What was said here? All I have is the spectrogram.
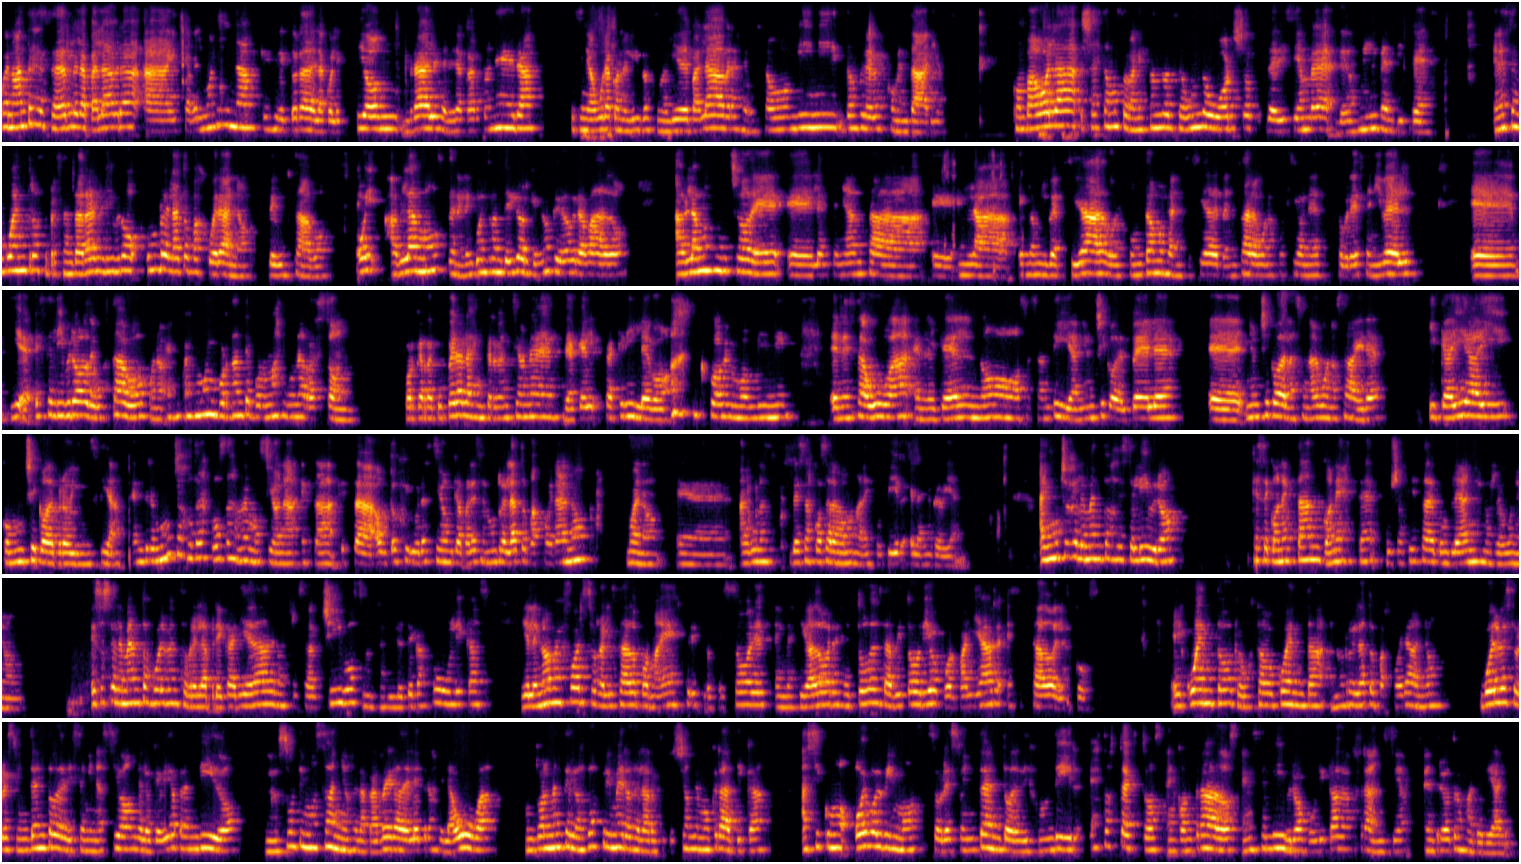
Bueno, antes de cederle la palabra a Isabel Molina, que es directora de la colección Umbrales de Vera Cartonera, que se inaugura con el libro Sommelier de Palabras de Gustavo Bombini, dos breves comentarios. Con Paola ya estamos organizando el segundo workshop de diciembre de 2023. En ese encuentro se presentará el libro Un relato pascuerano de Gustavo. Hoy hablamos, en el encuentro anterior que no quedó grabado, hablamos mucho de eh, la enseñanza eh, en, la, en, la, universidad, o juntamos la necesidad de pensar algunas cuestiones sobre ese nivel. Eh, y este libro de Gustavo, bueno, es, es, muy importante por más de una razón, porque recupera las intervenciones de aquel sacrílego joven Bombini en esa uva en el que él no se sentía ni un chico del Pele, ni un chico del Nacional Buenos Aires, y caí ahí como un chico de provincia. Entre muchas otras cosas me emociona esta, esta autofiguración que aparece en un relato pajuerano. Bueno, eh, algunas de esas cosas las vamos a discutir el año que viene. Hay muchos elementos de ese libro que se conectan con este, cuya fiesta de cumpleaños nos reúne hoy. Esos elementos vuelven sobre la precariedad de nuestros archivos, nuestras bibliotecas públicas, y el enorme esfuerzo realizado por maestros, profesores e investigadores de todo el territorio por paliar ese estado de las cosas. El cuento que Gustavo cuenta en un relato pascuerano vuelve sobre su intento de diseminación de lo que había aprendido en los últimos años de la carrera de letras de la UBA, puntualmente los dos primeros de la Restitución Democrática, así como hoy volvimos sobre su intento de difundir estos textos encontrados en ese libro publicado en Francia, entre otros materiales.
